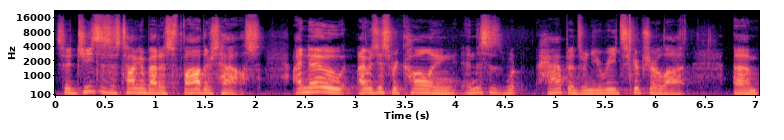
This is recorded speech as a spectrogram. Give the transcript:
So Jesus is talking about his Father's house. I know, I was just recalling, and this is what happens when you read Scripture a lot. Um,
